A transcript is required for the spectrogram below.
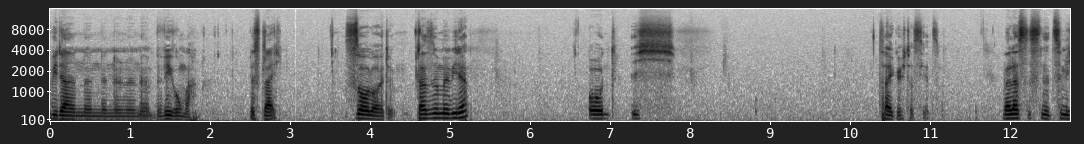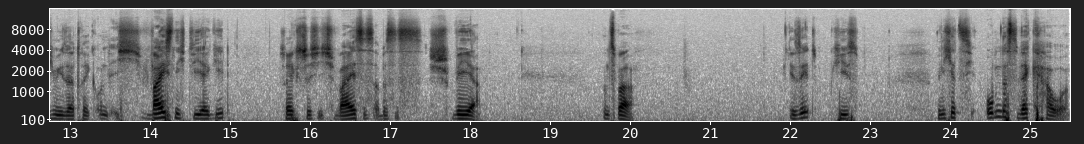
wieder eine, eine, eine Bewegung machen. Bis gleich. So Leute, da sind wir wieder. Und ich zeige euch das jetzt. Weil das ist ein ziemlich mieser Trick. Und ich weiß nicht, wie er geht. Schrägstrich, ich weiß es, aber es ist schwer. Und zwar, ihr seht, Kies. Wenn ich jetzt oben das weghaue,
